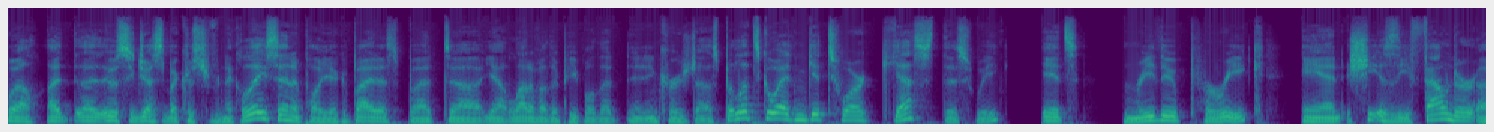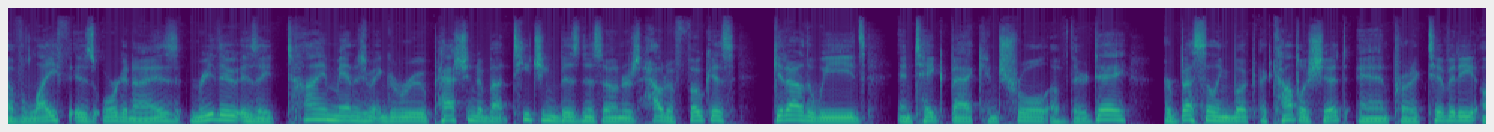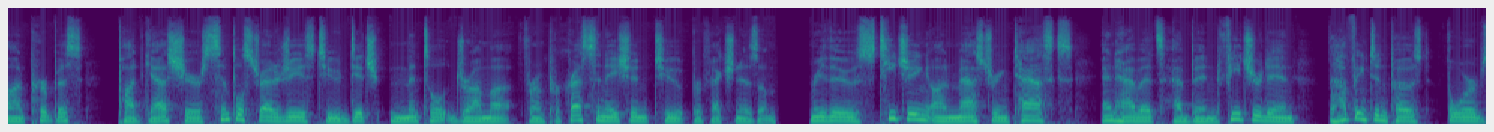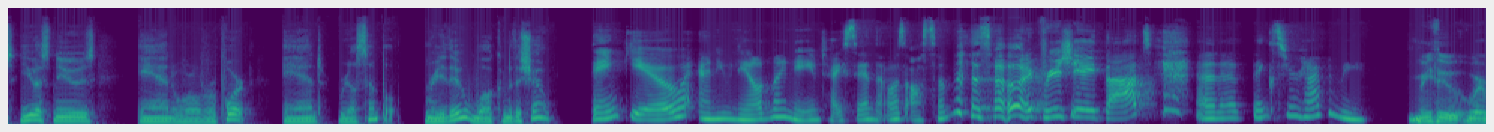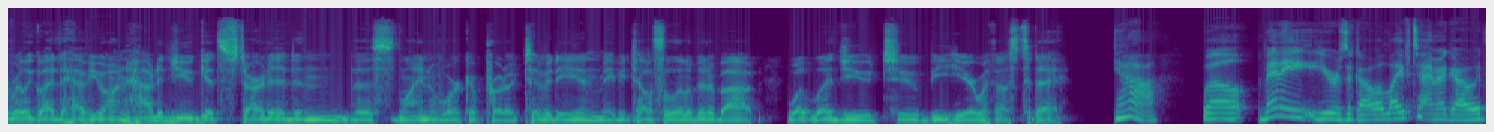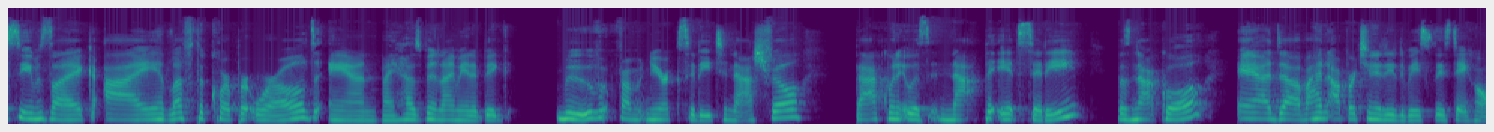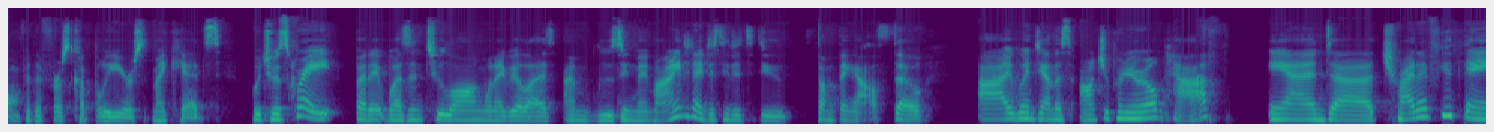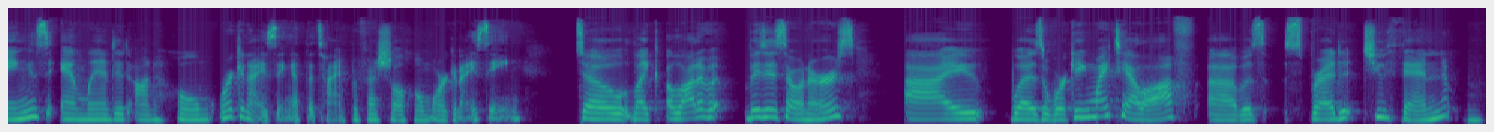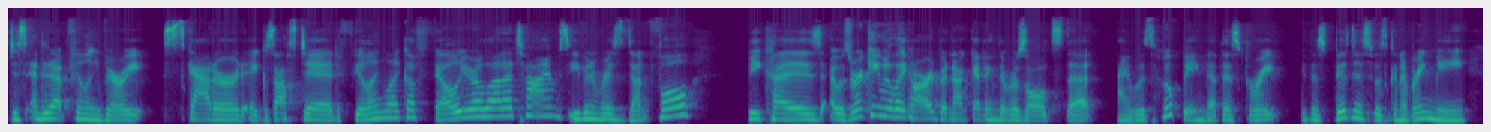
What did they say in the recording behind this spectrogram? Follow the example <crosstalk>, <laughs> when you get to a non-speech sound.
Well, I, uh, it was suggested by Christopher Nicolason and Paul Yacobitis, but uh, yeah, a lot of other people that encouraged us. But let's go ahead and get to our guest this week. It's Mridu Parikh, and she is the founder of Life is Organized. Mridu is a time management guru passionate about teaching business owners how to focus get out of the weeds, and take back control of their day. Her best selling book, Accomplish It and Productivity on Purpose podcast share simple strategies to ditch mental drama from procrastination to perfectionism. Mridu's teaching on mastering tasks and habits have been featured in the Huffington Post, Forbes, US News, and World Report, and Real Simple. Mridu, welcome to the show. Thank you. And you nailed my name, Tyson. That was awesome. <laughs> so I appreciate that. And uh, thanks for having me. Mridu, we're really glad to have you on. How did you get started in this line of work of productivity? And maybe tell us a little bit about what led you to be here with us today. Yeah. Well, many years ago, a lifetime ago, it seems like I left the corporate world and my husband and I made a big move from New York City to Nashville back when it was not the it city. It was not cool. And um, I had an opportunity to basically stay home for the first couple of years with my kids which was great, but it wasn't too long when I realized I'm losing my mind and I just needed to do something else. So I went down this entrepreneurial path and uh, tried a few things and landed on home organizing at the time, professional home organizing. So, like a lot of business owners, I was working my tail off, uh, was spread too thin, just ended up feeling very scattered, exhausted, feeling like a failure a lot of times, even resentful because I was working really hard, but not getting the results that I was hoping that this great, this business was going to bring me.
